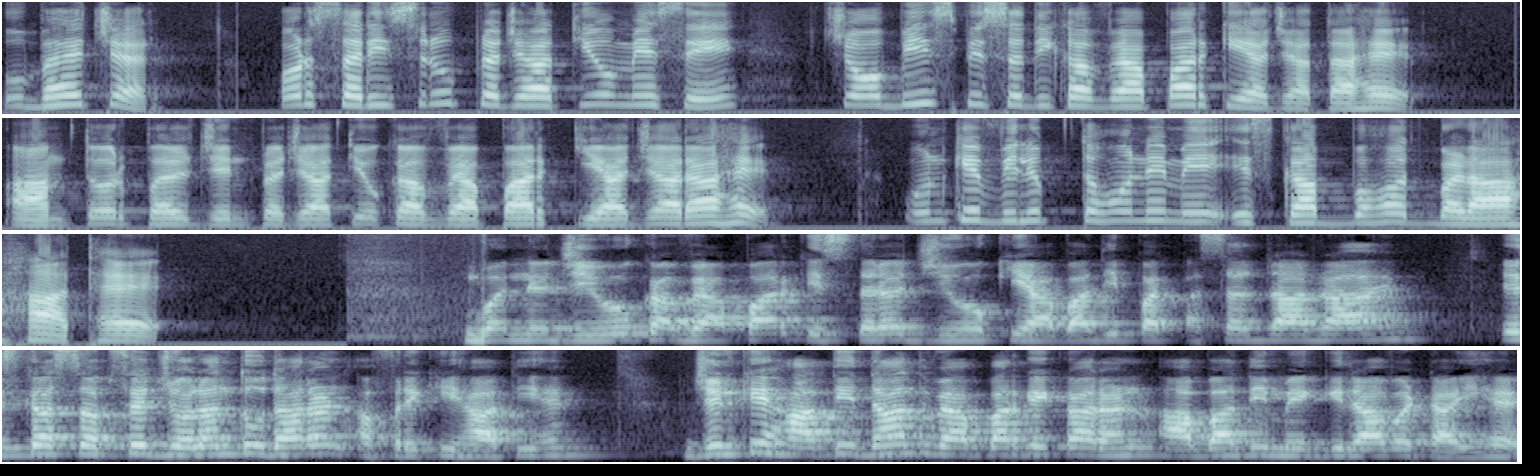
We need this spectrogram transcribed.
उभयचर और सरीसृप प्रजातियों में से 24 फ़ीसदी का व्यापार किया जाता है। आमतौर पर जिन प्रजातियों का व्यापार किया जा रहा है उनके विलुप्त होने में इसका बहुत बड़ा हाथ है। वन्य जीवों का व्यापार किस तरह जीवों की आबादी पर असर डाल रहा है? इसका सबसे ज्वलंत उदाहरण अफ्रीकी हाथी है, जिनके हाथी दांत व्यापार के कारण आबादी में गिरावट आई है।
